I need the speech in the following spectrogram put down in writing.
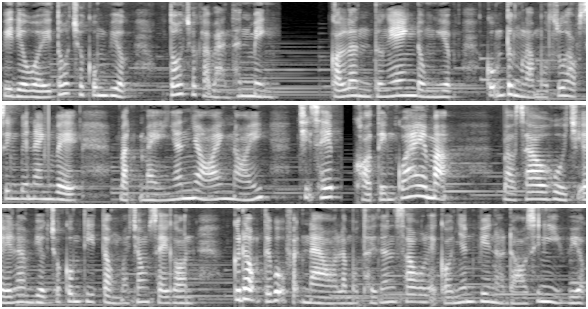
Vì điều ấy tốt cho công việc, tốt cho cả bản thân mình. Có lần tớ nghe anh đồng nghiệp cũng từng là một du học sinh bên Anh về, mặt mày nhăn nhó anh nói, chị sếp khó tính quá em ạ. Bảo sao hồi chị ấy làm việc cho công ty tổng ở trong Sài Gòn cứ động tới bộ phận nào là một thời gian sau lại có nhân viên ở đó xin nghỉ việc.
